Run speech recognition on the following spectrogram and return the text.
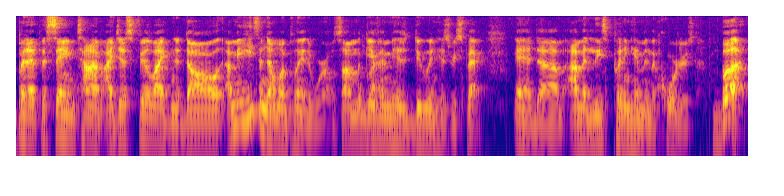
but at the same time, I just feel like Nadal. I mean, he's the number one player in the world, so I'm gonna give Right. him his due and his respect, and um, I'm at least putting him in the quarters. But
